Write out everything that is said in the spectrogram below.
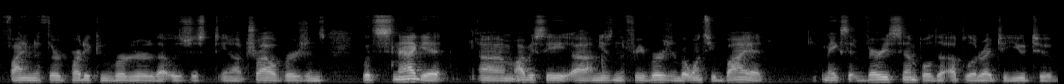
finding a third-party converter that was just you know trial versions. With Snagit, um, obviously uh, I'm using the free version, but once you buy it, it makes it very simple to upload right to YouTube.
